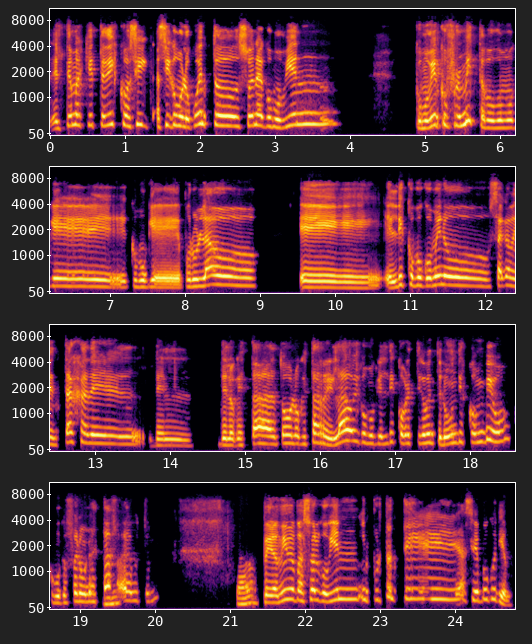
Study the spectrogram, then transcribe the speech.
el tema es que este disco, así, así como lo cuento, suena como bien, como bien conformista, pues, como que, como que por un lado eh, el disco poco menos saca ventaja del, de lo que está, todo lo que está arreglado, y como que el disco prácticamente no es un disco en vivo, como que fuera una estafa, pero a mí me pasó algo bien importante hace poco tiempo.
